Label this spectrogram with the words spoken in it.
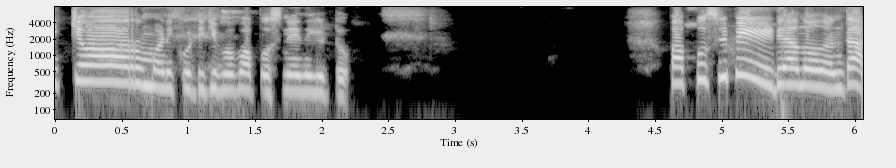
മിക്കവാറും മണിക്കുട്ടിക്ക് ഇപ്പൊ പപ്പൂസിനെ കിട്ടും. പപ്പൂസിന് പേടിയാന്ന് തോന്നണ്ടാ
